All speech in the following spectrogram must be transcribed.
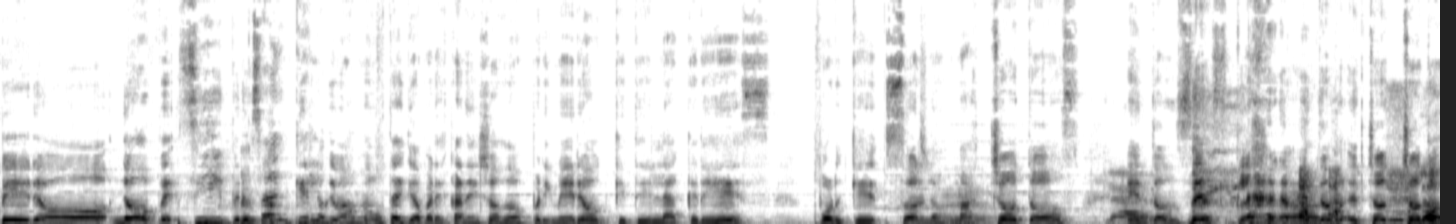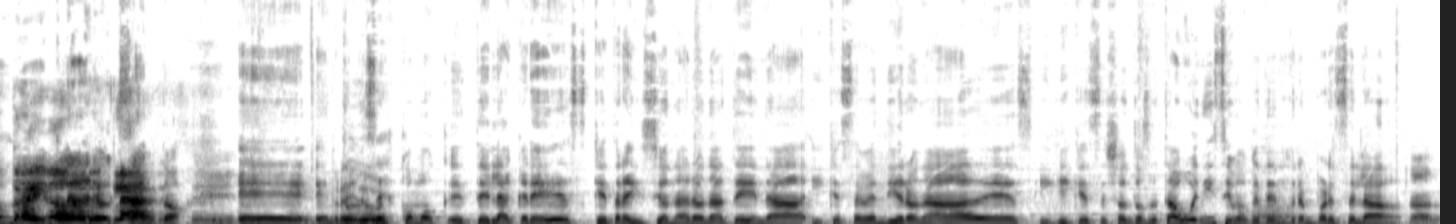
Pero, no, pe- sí, pero ¿saben qué es lo que más me gusta que aparezcan ellos dos primero? Que te la crees. Porque son los más chotos. Claro. Entonces, claro, Claro. entonces, cho- chotos Los de- traidores, claro. exacto. sí, Eh, sí. entonces, Traidor. como que te la crees que traicionaron a Atena y que se vendieron a Hades y que qué sé yo. Entonces está buenísimo que te Ah. entren por ese lado. Claro.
